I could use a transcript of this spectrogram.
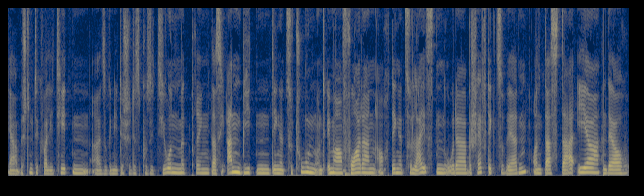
ja, bestimmte Qualitäten, also genetische Dispositionen mitbringen, dass sie anbieten, Dinge zu tun und immer fordern, auch Dinge zu leisten oder beschäftigt zu werden. Und dass da eher der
